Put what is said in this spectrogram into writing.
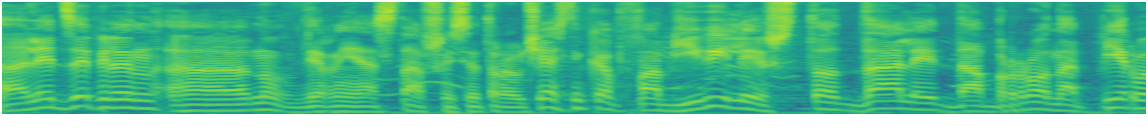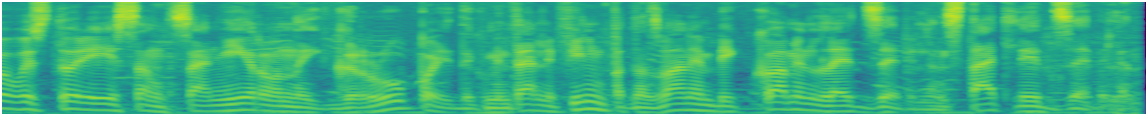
А Led Zeppelin, э, ну, вернее, оставшиеся трое участников, объявили, что дали добро на первый в истории санкционированной группой документальный фильм под названием «Becoming Led Zeppelin» — «Стать Led Zeppelin».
